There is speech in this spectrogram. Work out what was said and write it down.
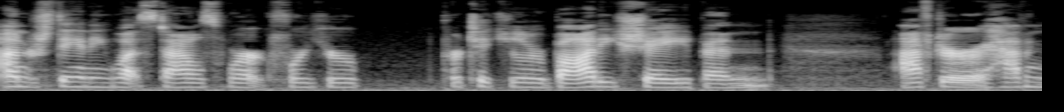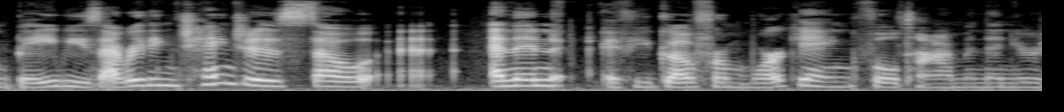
understanding what styles work for your particular body shape. And after having babies, everything changes. So and then if you go from working full time and then you're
